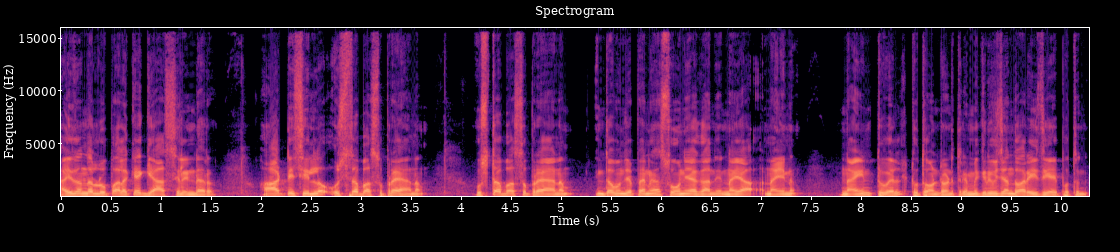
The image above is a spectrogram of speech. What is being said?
ఐదు వందల రూపాయలకే గ్యాస్ సిలిండర్. ఆర్టీసీలో ఉచిత బస్సు ప్రయాణం. ఉచిత బస్సు ప్రయాణం. ఇంతకుముందు చెప్పాను కదా సోనియా గాంధీ నయా nine. Nine twelve two thousand twenty three. మీకు రివిజన్ ద్వారా ఈజీ అయిపోతుంది.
